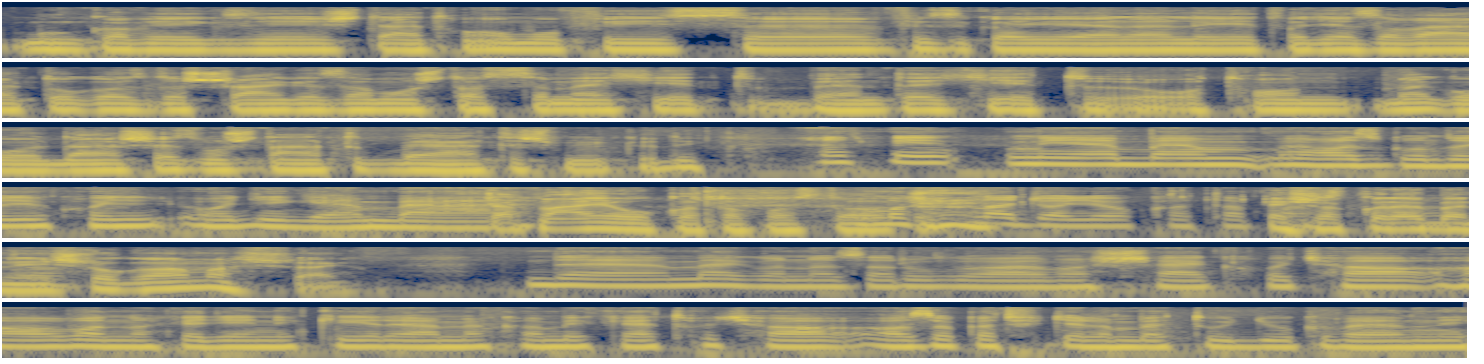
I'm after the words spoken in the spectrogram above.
munkavégzés, tehát home office, fizikai jelenlét, vagy ez a váltógazdaság, ez a most azt hiszem egy hét bent, egy hét otthon megoldás, ez most nálatok beállt és működik? Hát mi, mi ebben azt gondoljuk, hogy, hogy igen, beállt. Tehát már jókat tapasztalt. Most nagyon jókat tapasztalt. És akkor ebben is rugalmasság? De megvan az a rugalmasság, hogyha ha vannak egyéni kérelmek, amiket, hogyha azokat figyelembe tudjuk venni,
